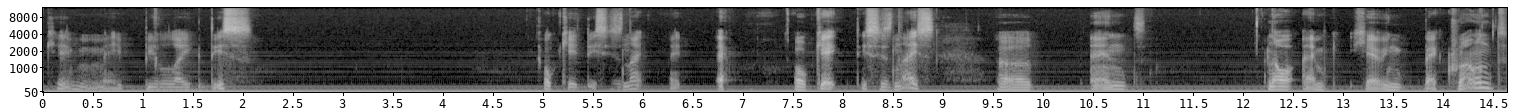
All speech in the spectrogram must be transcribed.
okay maybe like this okay this is nice. Eh. okay this is nice. Uh, and now I'm having background.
